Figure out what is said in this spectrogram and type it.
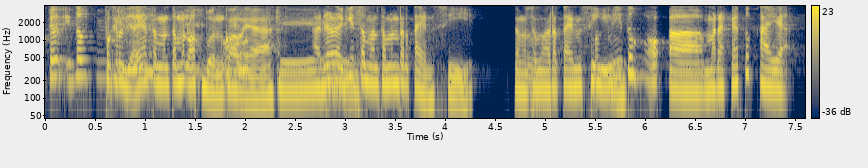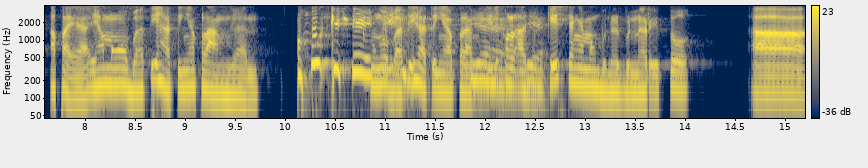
itu itu pekerjaannya teman-teman outbound call ya. Ada lagi teman-teman retensi. Teman-teman retensi ini tuh oh, eh, mereka tuh kayak apa ya, yang mengobati hatinya pelanggan. Oke. mengobati hatinya pelanggan. Iya, Jadi kalau ada iya. case yang emang benar-benar itu eh,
